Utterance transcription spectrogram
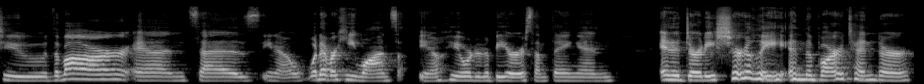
to the bar and says, you know, whatever he wants. You know, he ordered a beer or something and in a dirty Shirley. And the bartender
